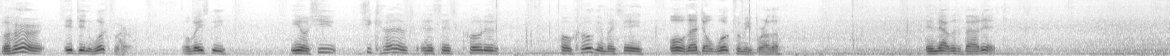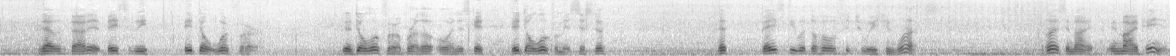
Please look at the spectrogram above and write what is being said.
for her, it didn't work for her. Well, basically, you know, she she kind of, in a sense, quoted Hulk Hogan by saying, "Oh, that don't work for me, brother," and that was about it. That was about it. Basically, it don't work for her. It don't work for her brother, or in this case, it don't work for me, sister. That's basically what the whole situation was. Was in my in my opinion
